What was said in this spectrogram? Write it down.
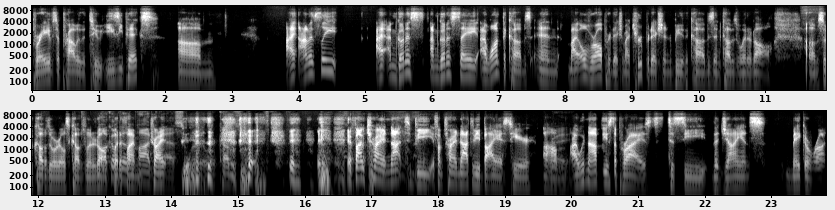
Braves are probably the two easy picks. Um, I honestly, I, I'm gonna I'm gonna say I want the Cubs, and my overall prediction, my true prediction, would be the Cubs, and Cubs win it all. Um, so Cubs, Orioles, Cubs win it all. Welcome But to if I'm trying, podcast. We're- we're Cubs fans. if I'm trying not to be if I'm trying not to be biased here, um, Right. I would not be surprised to see the Giants make a run.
